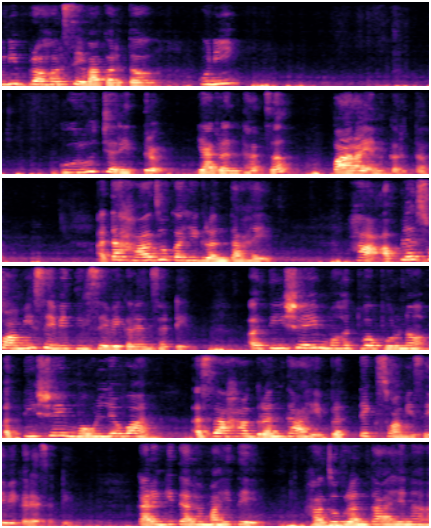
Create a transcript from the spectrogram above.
कुणी प्रहर सेवा करतं कुणी गुरुचरित्र या ग्रंथाचं पारायण करतं. आता हा जो काही ग्रंथ आहे हा आपल्या स्वामी सेवेतील सेवेकऱ्यांसाठी अतिशय महत्त्वपूर्ण अतिशय मौल्यवान असा हा ग्रंथ आहे प्रत्येक स्वामी सेवेकऱ्यासाठी. कारण की त्याला माहिती आहे हा जो ग्रंथ आहे ना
